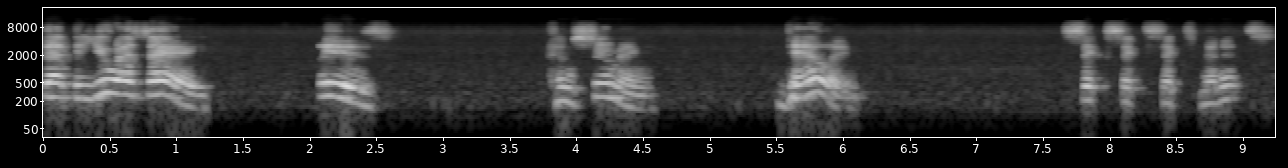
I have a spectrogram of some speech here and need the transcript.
that the USA is consuming daily 666 minutes?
